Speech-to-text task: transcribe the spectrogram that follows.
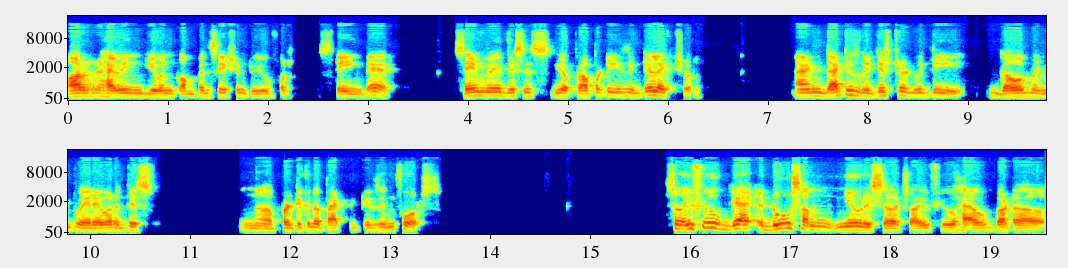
or having given compensation to you for staying there. Same way, this is your property is intellectual and that is registered with the government wherever this uh, particular patent is in force. So if you get do some new research or if you have got a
